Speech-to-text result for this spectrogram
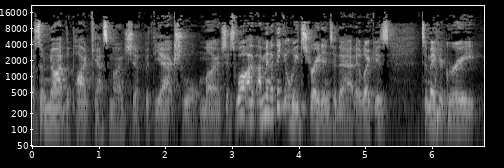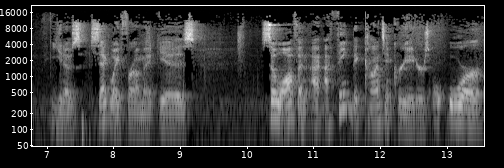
So not the podcast mind shift but the actual mind shifts. Well i, I mean i think it leads straight into that. It like is to make a great you know segue from it is so often I, I think that content creators or, or,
